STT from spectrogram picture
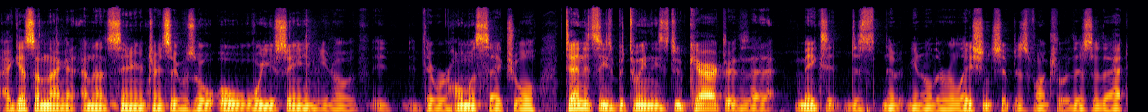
I guess I'm not gonna, I'm not sitting here trying to say, well, so, oh, were you saying, you know, if, if there were homosexual tendencies between these two characters that makes it dis, you know the relationship dysfunctional or this or that.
